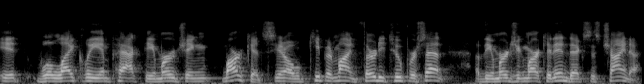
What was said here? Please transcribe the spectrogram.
it will likely impact the emerging markets. You know, keep in mind, 32% of the emerging market index is China.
